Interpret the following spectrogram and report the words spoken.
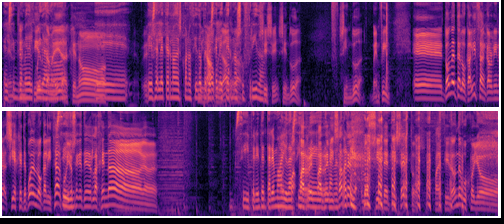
el en- síndrome en del cuidador medida, que no... es el eterno desconocido, Cuidado, pero es el cuidado, eterno cuidado. sufrido. Sí, sí, sin duda. Sin duda. En fin. Eh, ¿Dónde te localizan, Carolina? Si es que te pueden localizar, porque yo sé que tienes la agenda. eh, Sí, pero intentaremos pues, ayudar pa- siempre re- pa de la revisarte mejor. lo- los siete tis estos. Para decir, ¿dónde busco yo?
